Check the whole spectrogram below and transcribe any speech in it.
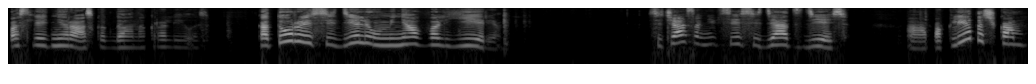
последний раз, когда она кролилась, которые сидели у меня в вольере. Сейчас они все сидят здесь а, по клеточкам.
